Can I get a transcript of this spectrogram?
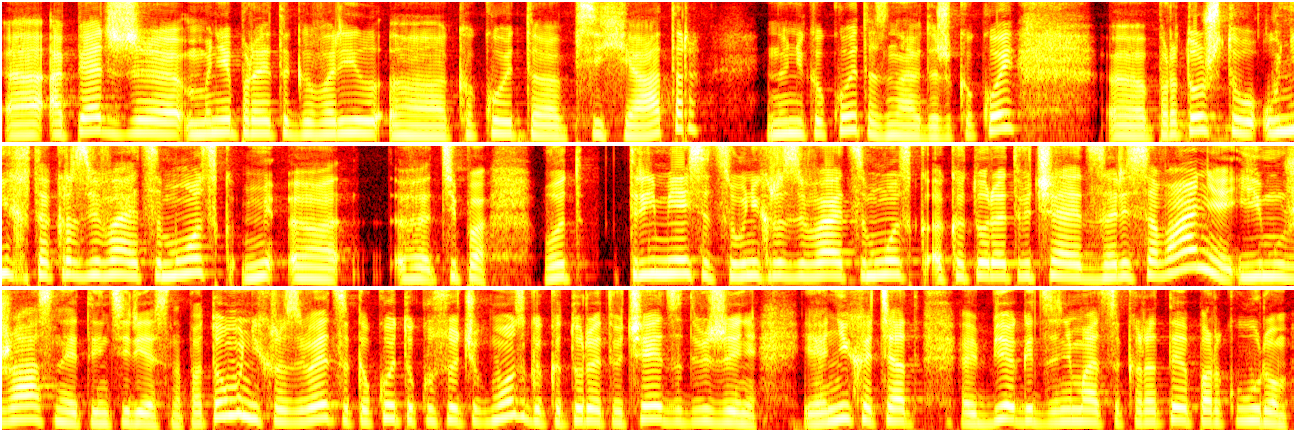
Э, Опять же, мне про это говорил э, какой-то психиатр, ну не какой-то, знаю даже какой, э, про то, что у них так развивается мозг, э, э, типа вот три месяца у них развивается мозг, э, который отвечает за рисование, и им ужасно это интересно. Потом у них развивается какой-то кусочек мозга, который отвечает за движение, и они хотят э, бегать, заниматься карате, паркуром.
